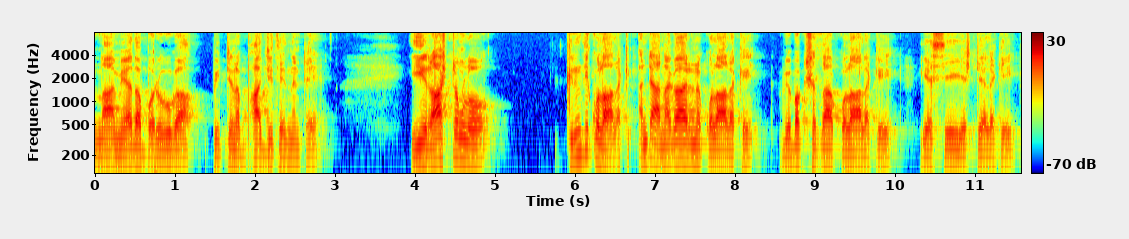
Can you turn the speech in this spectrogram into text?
నా మీద బరువుగా పెట్టిన బాధ్యత ఏంటంటే ఈ రాష్ట్రంలో క్రింది కులాలకి అంటే అణగారిన కులాలకి వివక్షత కులాలకి ఎస్సీ ఎస్టీలకి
